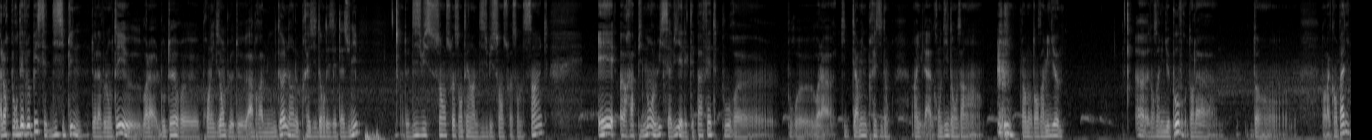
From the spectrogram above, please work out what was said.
Alors pour développer cette discipline de la volonté, euh, voilà, l'auteur euh, prend l'exemple de Abraham Lincoln, hein, le président des États-Unis, de 1861 à 1865. Et euh, rapidement, lui, sa vie, elle n'était pas faite pour, pour voilà, qu'il termine président. Hein, il a grandi dans un, dans un milieu, dans un milieu pauvre, dans la, dans, dans la campagne.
